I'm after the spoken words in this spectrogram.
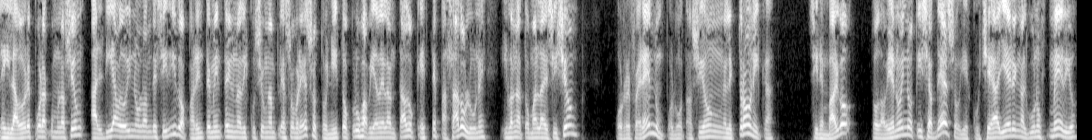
legisladores por acumulación. Al día de hoy no lo han decidido. Aparentemente hay una discusión amplia sobre eso. Toñito Cruz había adelantado que este pasado lunes iban a tomar la decisión por referéndum, por votación electrónica. Sin embargo, todavía no hay noticias de eso y escuché ayer en algunos medios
